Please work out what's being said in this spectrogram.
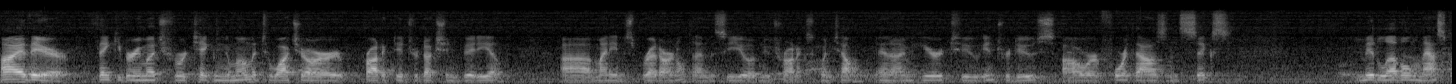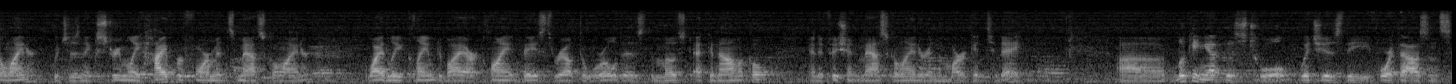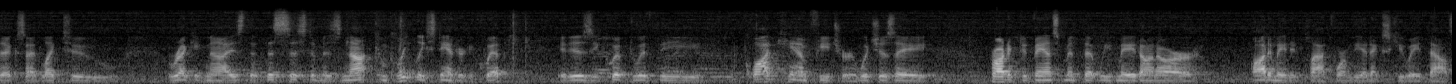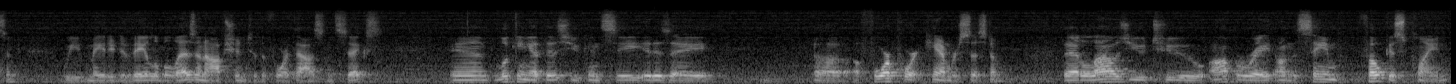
Hi there. Thank you very much for taking a moment to watch our product introduction video. Uh, my name is Brett Arnold. I'm the CEO of Neutronix Quintel, and I'm here to introduce our 4006 mid-level mask aligner, which is an extremely high-performance mask aligner, widely acclaimed by our client base throughout the world as the most economical and efficient mask aligner in the market today. Uh, looking at this tool, which is the 4006, I'd like to recognize that this system is not completely standard equipped. It is equipped with the quad cam feature, which is a product advancement that we've made on our automated platform, the NXQ8000. We've made it available as an option to the 4006. And looking at this, you can see it is a, uh, a four-port camera system that allows you to operate on the same focus plane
